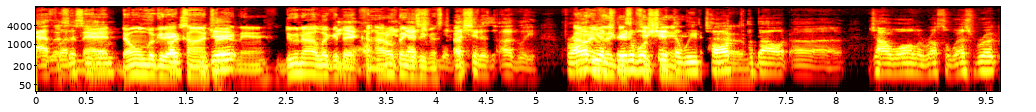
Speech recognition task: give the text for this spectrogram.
athleticism. Listen, don't look at that contract, man. Do not look at that. Con- I don't think it's even. Yeah, that shit is ugly. For all the untradeable shit that we've talked uh, about, uh, John Wall and Russell Westbrook,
